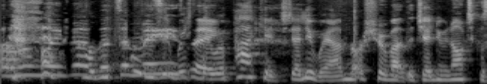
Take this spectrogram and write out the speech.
Oh my god, well, the that's times in which they were packaged anyway. I'm not sure about the genuine articles,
